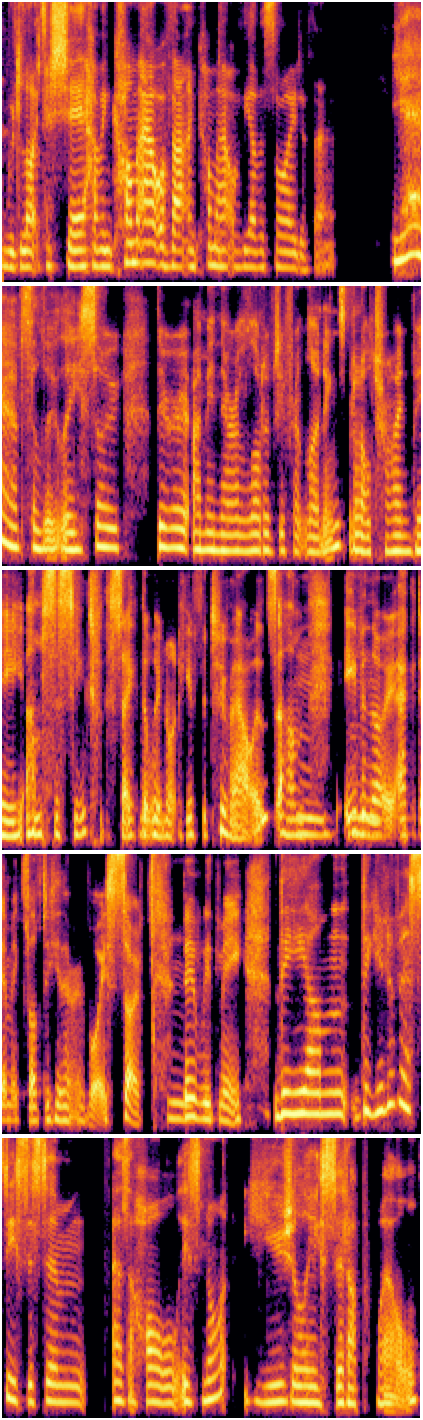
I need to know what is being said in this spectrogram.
would like to share having come out of that and come out of the other side of that yeah, absolutely. So there are, I mean, there are a lot of different learnings, but I'll try and be um, succinct for the sake that we're not here for two hours, um, mm, even mm. though academics love to hear their own voice. So mm. bear with me. The um, the university system as a whole is not usually set up well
